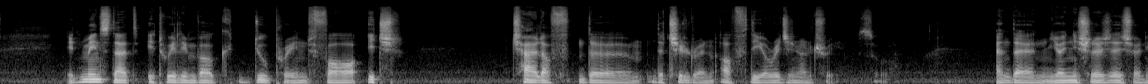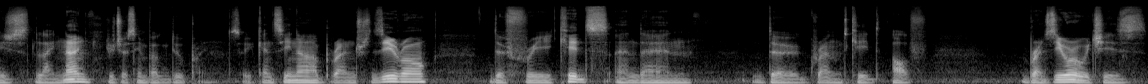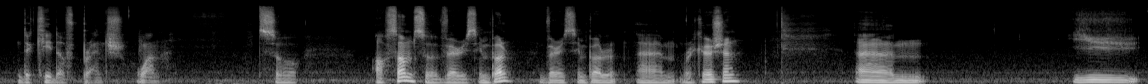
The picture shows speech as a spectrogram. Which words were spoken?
it means that it will invoke do print for each child of the the children of the original tree. So and then your initialization is line 9, you just invoke do print. So you can see now branch 0, the three kids, and then the grandkid of branch 0, which is the kid of branch 1. So awesome, so very simple, very simple um, recursion. Um, you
